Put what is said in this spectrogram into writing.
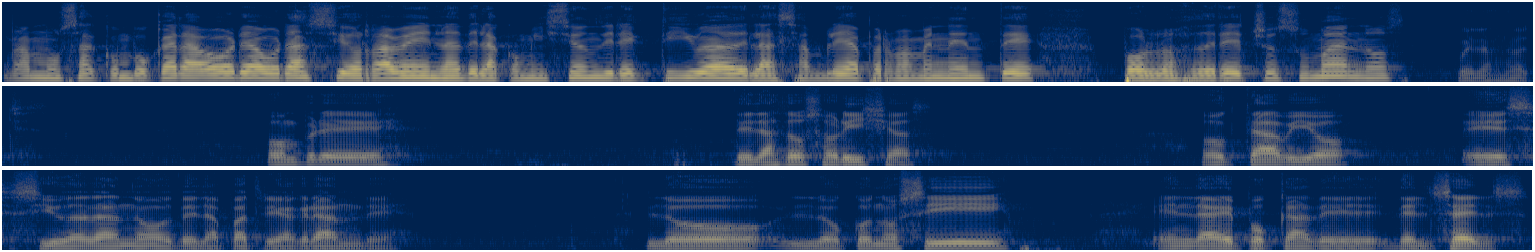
Vamos a convocar ahora a Horacio Ravena de la Comisión Directiva de la Asamblea Permanente por los Derechos Humanos. Buenas noches. Hombre de las dos orillas, Octavio es ciudadano de la Patria Grande. Lo, conocí en la época del CELS.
